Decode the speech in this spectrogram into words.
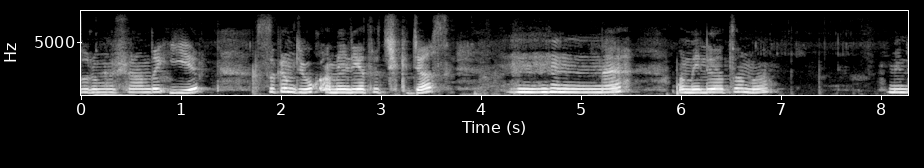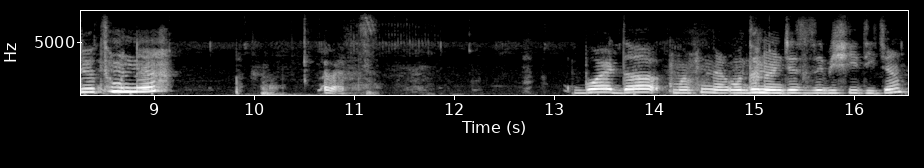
durumu şu anda iyi. Sıkıntı yok. Ameliyata çıkacağız. ne? Ameliyata mı? Ameliyata mı ne? Evet. Bu arada muffinler ondan önce size bir şey diyeceğim.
